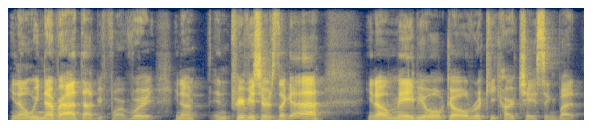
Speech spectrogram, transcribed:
You know, we never had that before. Where you know, in previous years, like ah, you know, maybe we'll go rookie card chasing, but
